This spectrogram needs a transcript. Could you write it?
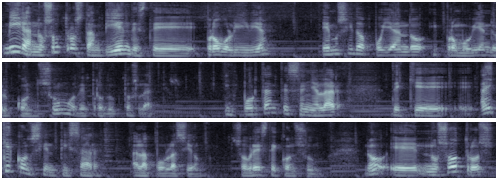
mira, nosotros también desde Pro Bolivia hemos ido apoyando y promoviendo el consumo de productos lácteos. Importante señalar de que eh, hay que concientizar a la población sobre este consumo. ¿No? Eh, nosotros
